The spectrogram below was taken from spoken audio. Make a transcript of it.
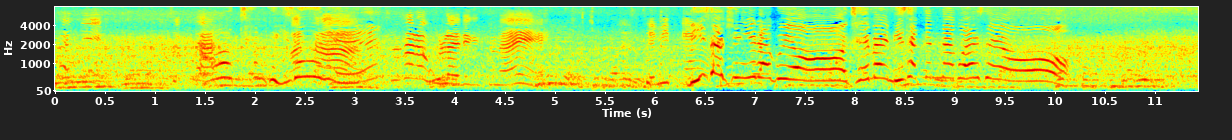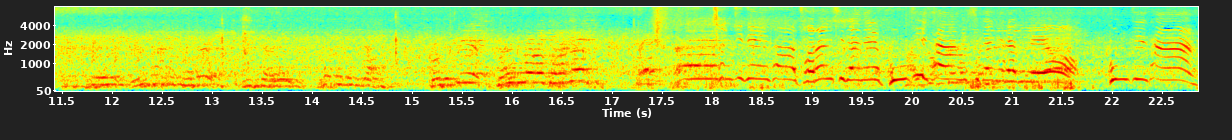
사장님, 좋다. 아참 그 이상하네. 순사라고 불러야 되겠구나. 재밌다. 미사 중이라고요. 제발 미사 끝나고 하세요. 천주교에서 저런 시간을 공지사항 시간이라고 해요. 공지사항.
